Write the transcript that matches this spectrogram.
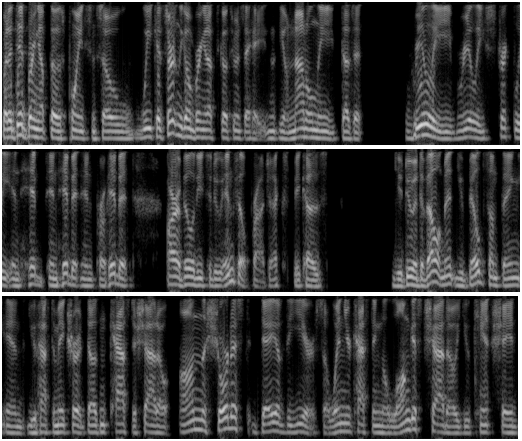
but it did bring up those points. And so we could certainly go and bring it up to go through and say hey you know not only does it really really strictly inhib- inhibit and prohibit our ability to do infill projects because you do a development, you build something, and you have to make sure it doesn't cast a shadow on the shortest day of the year. So when you're casting the longest shadow, you can't shade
